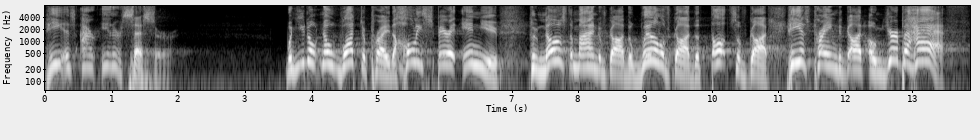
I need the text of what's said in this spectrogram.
He is our intercessor. When you don't know what to pray, the Holy Spirit in you, who knows the mind of God, the will of God, the thoughts of God, He is praying to God on your behalf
